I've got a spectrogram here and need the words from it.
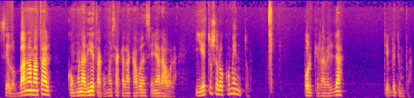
se los van a matar con una dieta como esa que le acabo de enseñar ahora. Y esto se lo comento porque la verdad siempre triunfa.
